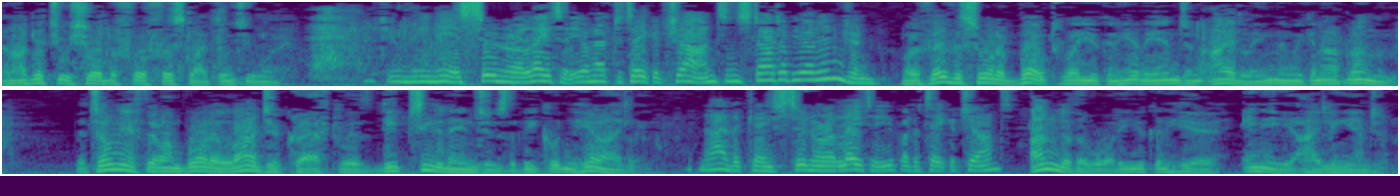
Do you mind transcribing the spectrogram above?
And I'll get you ashore before first light, don't you worry. What you mean is, sooner or later, you'll have to take a chance and start up your engine. Well, if they're the sort of boat where you can hear the engine idling, then we can outrun them. It's only if they're on board a larger craft with deep-seated engines that we couldn't hear idling. In either case, sooner or later, you've got to take a chance. Under the water, you can hear any idling engine.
